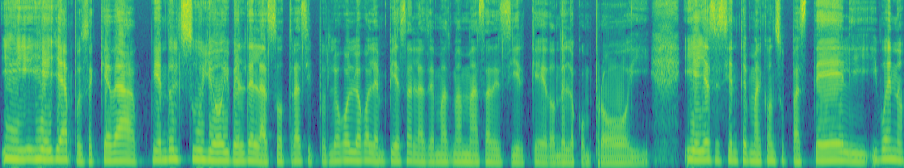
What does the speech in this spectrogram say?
Y, ella pues se queda viendo el suyo y ve el de las otras y pues luego, luego le empiezan las demás mamás a decir que dónde lo compró y, y ella se siente mal con su pastel. Y, y bueno,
